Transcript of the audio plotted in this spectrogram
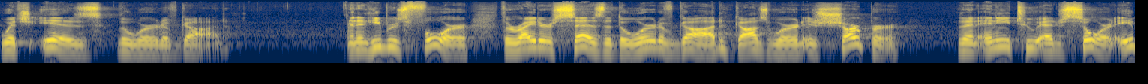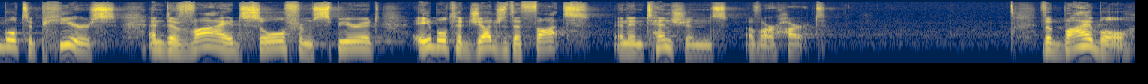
which is the word of God. And in Hebrews 4, the writer says that the word of God, God's word, is sharper than any two-edged sword, able to pierce and divide soul from spirit, able to judge the thoughts and intentions of our heart. The Bible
